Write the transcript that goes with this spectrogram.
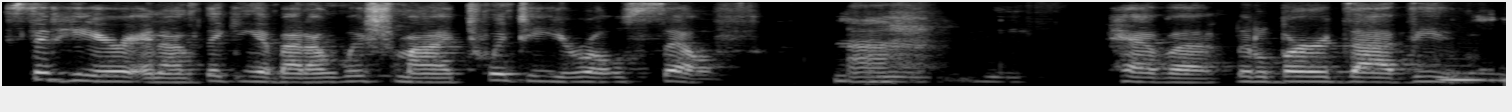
sit here and I'm thinking about I wish my 20 year old self uh, have a little bird's eye view mm-hmm.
